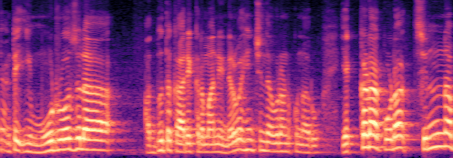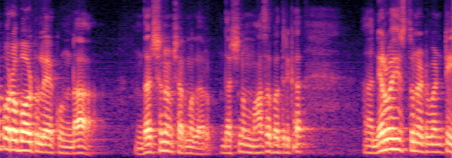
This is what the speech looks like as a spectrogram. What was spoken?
అంటే ఈ మూడు రోజుల అద్భుత కార్యక్రమాన్ని నిర్వహించింది ఎవరు అనుకున్నారు? ఎక్కడా కూడా చిన్న పొరపాటు లేకుండా దర్శనం శర్మ గారు దర్శనం మాసపత్రిక నిర్వహిస్తున్నటువంటి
